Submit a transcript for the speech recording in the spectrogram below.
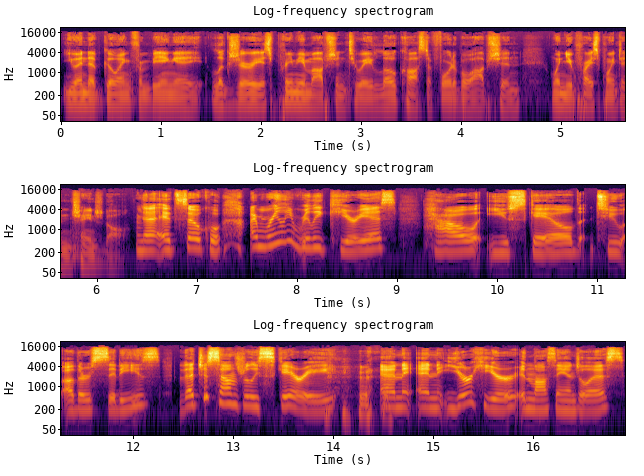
you end up going from being a luxurious premium option to a low-cost affordable option when your price point didn't change at all. Yeah, it's so cool. I'm really, really curious how you scaled to other cities. That just sounds really scary. and and you're here in Los Angeles.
